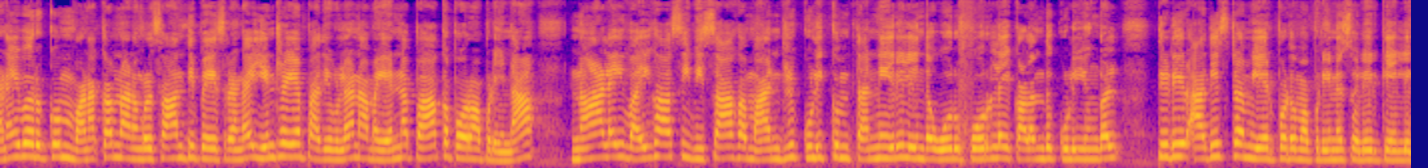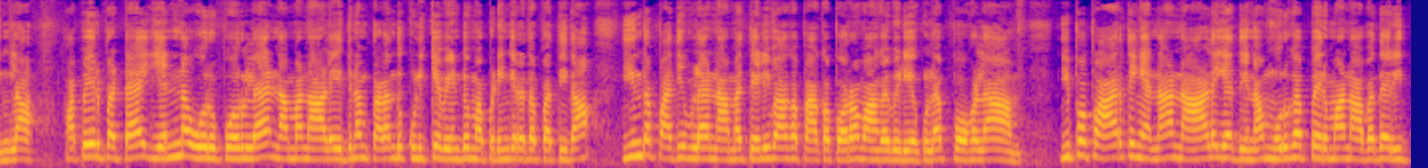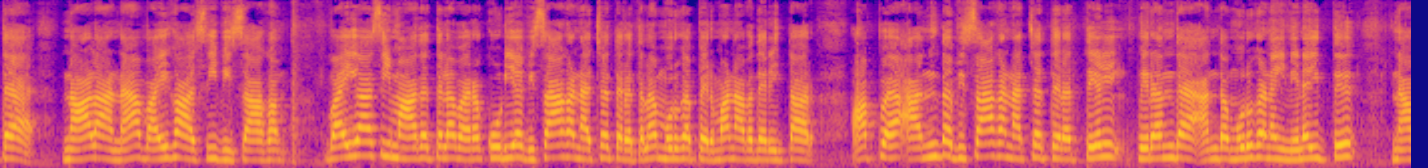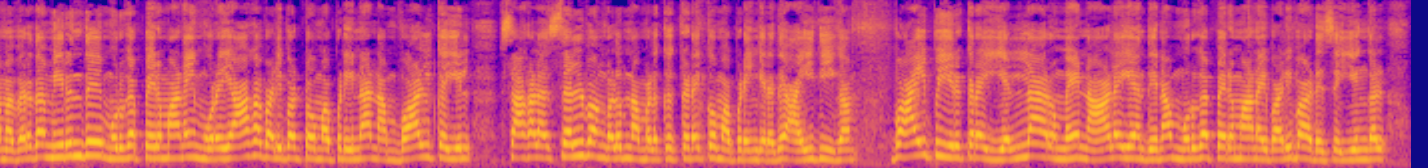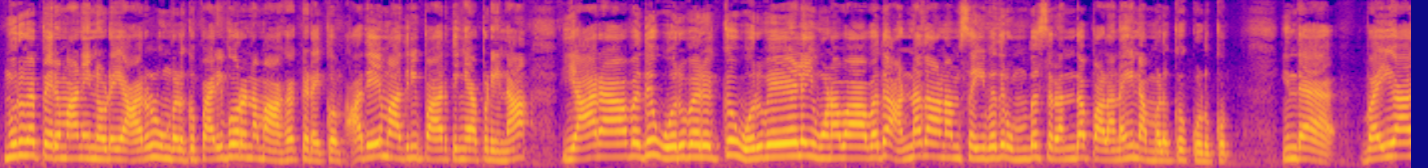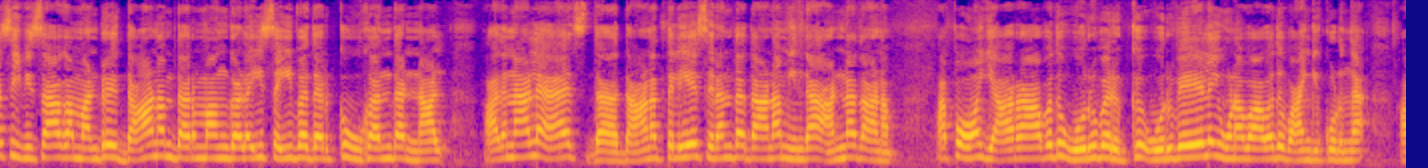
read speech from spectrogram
அனைவருக்கும் வணக்கம். நான் உங்கள் சாந்தி பேசுகிறேங்க இன்றைய பதிவில் நாம் என்ன பார்க்க போகிறோம் அப்படின்னா நாளை வைகாசி விசாகம் அன்று குளிக்கும் தண்ணீரில் இந்த ஒரு பொருளை கலந்து குளியுங்கள். திடீர் அதிர்ஷ்டம் ஏற்படும் அப்படின்னு சொல்லியிருக்கேன் இல்லைங்களா? அப்பேற்பட்ட என்ன ஒரு பொருளை நம்ம நாளைய தினம் கலந்து குளிக்க வேண்டும் அப்படிங்கிறத பற்றி தான் இந்த பதிவில் நாம் தெளிவாக பார்க்க போகிறோம் வாங்க வீடியோக்குள்ளே போகலாம். இப்போ பார்த்தீங்கன்னா நாளைய தினம் முருகப்பெருமான் அவதரித்த நாளான வைகாசி விசாகம். வைகாசி மாதத்துல வரக்கூடிய விசாக நட்சத்திரத்துல முருகப்பெருமான் அவதரித்தார். அப்ப அந்த விசாக நட்சத்திரத்தில் பிறந்த அந்த முருகனை நினைத்து நாம விரதம் இருந்து முருகப்பெருமானை முறையாக வழிபட்டோம் அப்படின்னா நம் வாழ்க்கையில் சகல செல்வங்களும் நம்மளுக்கு கிடைக்கும் அப்படிங்கிறது ஐதீகம். வாய்ப்பு இருக்கிற எல்லாருமே நாளைய தினம் முருகப்பெருமானை வழிபாடு செய்யுங்கள். முருகப்பெருமானினுடைய அருள் உங்களுக்கு பரிபூரணமாக கிடைக்கும். அதே மாதிரி பார்த்தீங்க அப்படின்னா யாராவது ஒருவருக்கு ஒருவேளை உணவாவது அன்னதானம் செய்வது ரொம்ப சிறந்த பலனை நம்மளுக்கு கொடுக்கும். இந்த வைகாசி விசாகம் அன்று தானம் தர்மங்களை செய்வதற்கு உகந்த நாள். அதனால த- தானத்திலேயே சிறந்த தானம் இந்த அன்னதானம். அப்போ யாராவது ஒருவருக்கு ஒருவேளை உணவாவது வாங்கி கொடுங்க.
